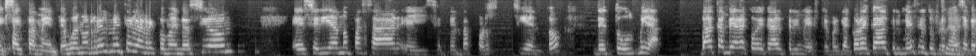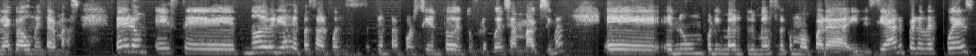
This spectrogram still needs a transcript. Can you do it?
Exactamente. Bueno, realmente la recomendación eh, sería no pasar el 70% de tus, mira, va a cambiar a cada trimestre, porque acorde cada trimestre tu frecuencia cardíaca va a aumentar más. Pero este, no deberías de pasar pues ese 70% de tu frecuencia máxima eh, en un primer trimestre como para iniciar, pero después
